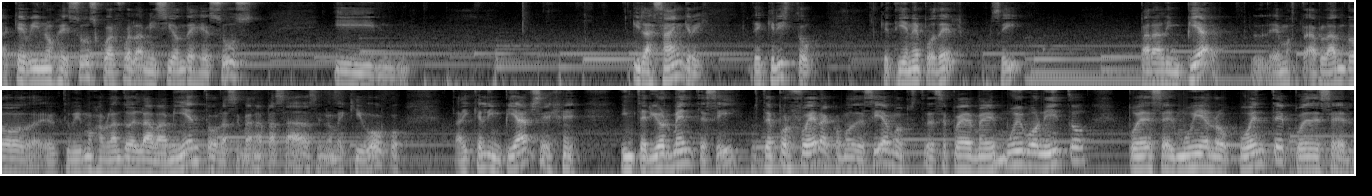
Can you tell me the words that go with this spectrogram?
a qué vino Jesús, cuál fue la misión de Jesús. Y, y la sangre de Cristo que tiene poder, ¿sí? para limpiar. Hemos hablando, eh, estuvimos hablando del lavamiento la semana pasada, si no me equivoco. Hay que limpiarse interiormente, sí. Usted por fuera, como decíamos, usted se puede ver muy bonito, puede ser muy elocuente, puede ser,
